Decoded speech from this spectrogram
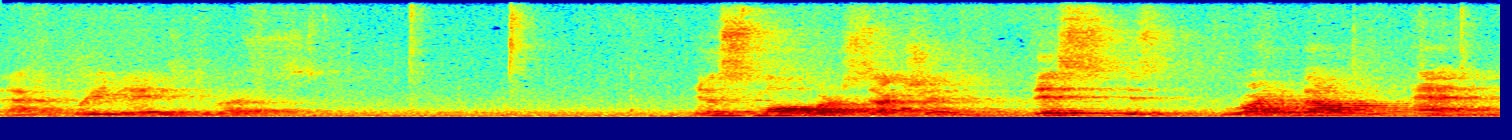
and after three days be raised. In a smaller section, this is right about the end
